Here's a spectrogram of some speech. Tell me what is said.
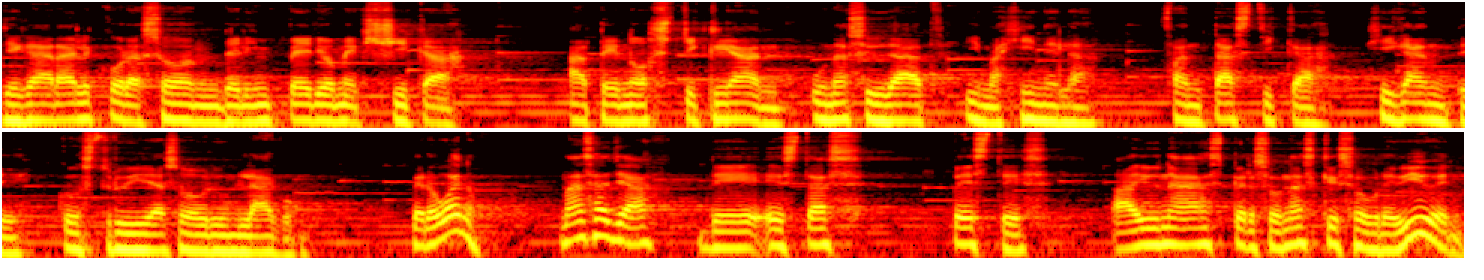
llegara al corazón del imperio mexica, a una ciudad, imagínela, fantástica, gigante, construida sobre un lago. Pero bueno, más allá de estas pestes, hay unas personas que sobreviven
